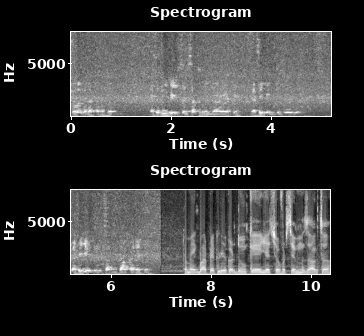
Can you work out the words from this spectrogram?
شور کا تھا مطلب ایسا نہیں کہ سخت مل جائے یا ویسے ویسے یہ ساتھ مذاق کر رہے تھے۔ تو میں ایک بار پہ کلیئر کر دوں کہ یہ صرف اور صرف مذاق تھا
